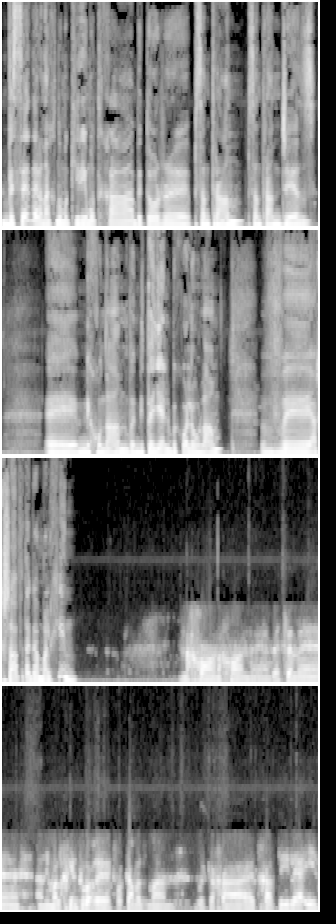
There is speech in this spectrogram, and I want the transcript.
בסדר, אנחנו מכירים אותך בתור פסנתרן, פסנתרן ג'אז, מחונן ומטייל בכל העולם, ועכשיו אתה גם מלחין. נכון, נכון. אה, בעצם אה, אני מלחין כבר, אה, כבר כמה זמן, וככה התחלתי להעיז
